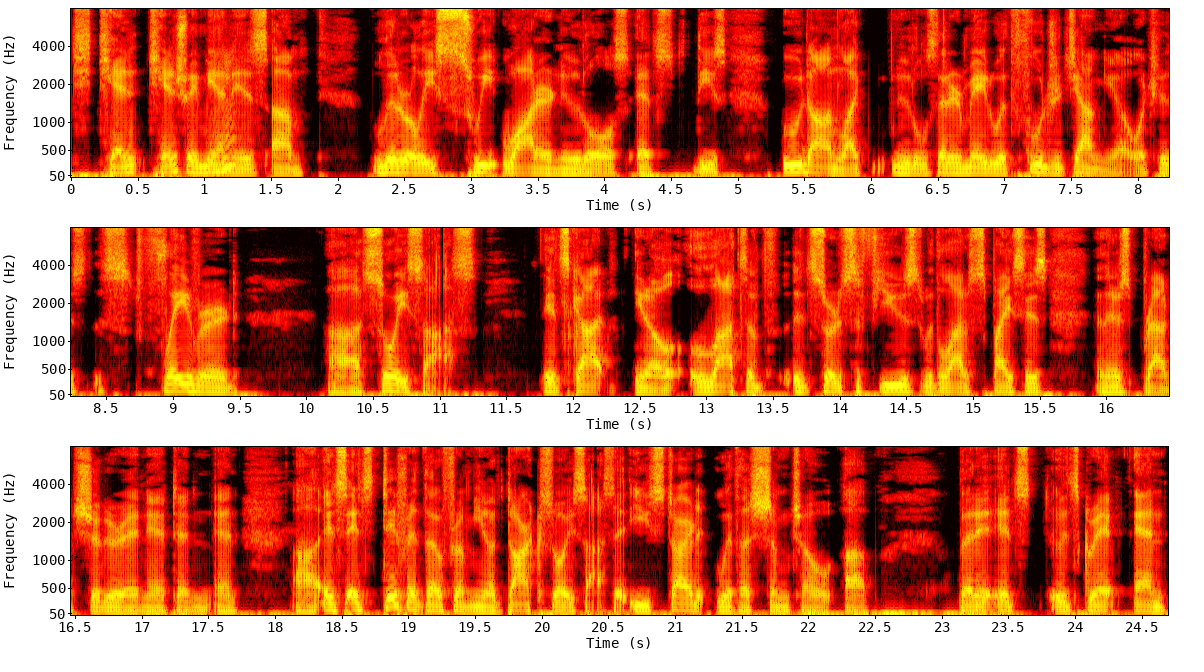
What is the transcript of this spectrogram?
Tian, Tian Shui Mian mm-hmm. is, um, literally sweet water noodles. It's these udon like noodles that are made with fuzhijiangyo, which is flavored, uh, soy sauce. It's got, you know, lots of, it's sort of suffused with a lot of spices and there's brown sugar in it. And, and, uh, it's, it's different though from, you know, dark soy sauce. You start with a shengchou, uh, but it, it's it's great. And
